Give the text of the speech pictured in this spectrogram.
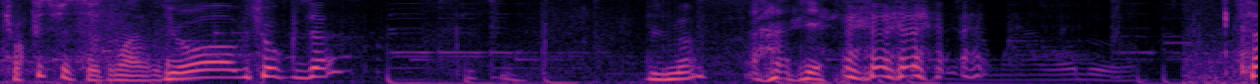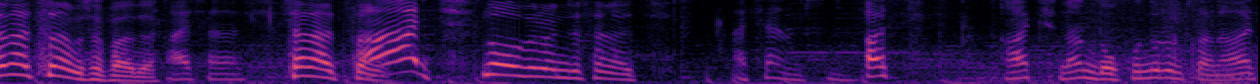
Çok pis bir sırtım abi. Yo abi çok güzel. Bilmem. yes. Sen açsana bu sefer de. aç sen aç. Sen açsana. Aç! Ne olur önce sen aç. Açar mısınız? Aç. Aç lan dokunurum sana aç.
